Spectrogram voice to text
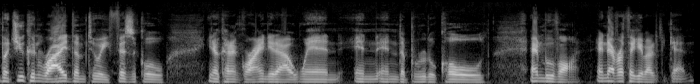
But you can ride them to a physical, you know, kind of grind it out win in, in the brutal cold and move on and never think about it again.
